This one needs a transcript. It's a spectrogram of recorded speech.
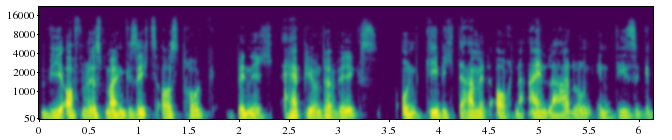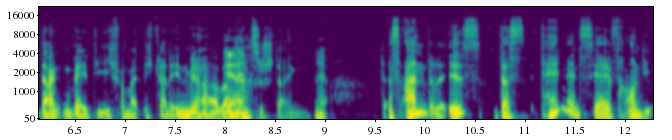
wie offen ist mein Gesichtsausdruck? Bin ich happy unterwegs? Und gebe ich damit auch eine Einladung, in diese Gedankenwelt, die ich vermeintlich gerade in mir habe, Ja. einzusteigen? Ja. Das andere ist, dass tendenziell Frauen, die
